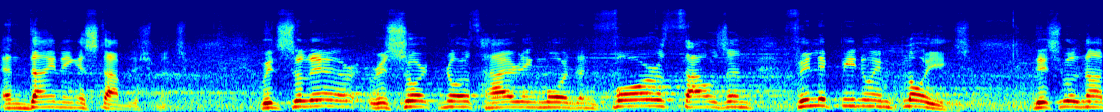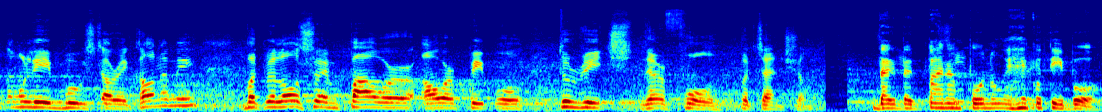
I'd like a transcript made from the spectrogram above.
and dining establishments. With Soler Resort North hiring more than 4,000 Filipino employees, this will not only boost our economy, but will also empower our people to reach their full potential. Dagdag pa ng punong ehekutibo,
